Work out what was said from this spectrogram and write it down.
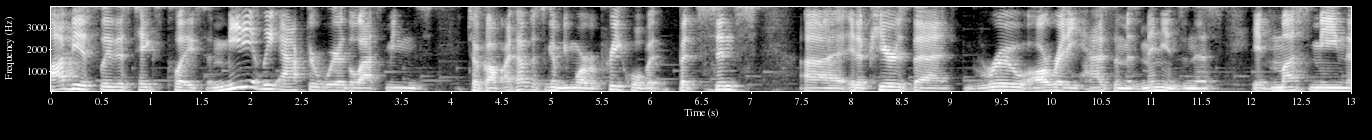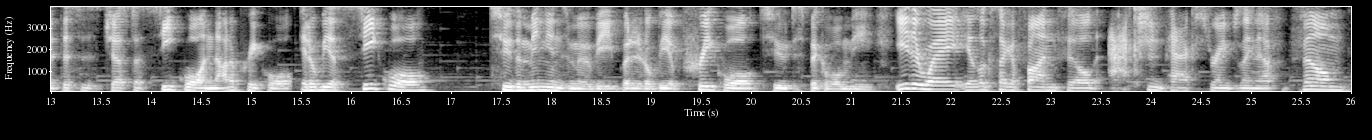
Obviously this takes place immediately after where the last Minions took off. I thought this was gonna be more of a prequel, but, but since uh, it appears that Gru already has them as minions in this, it must mean that this is just a sequel and not a prequel. It'll be a sequel to the Minions movie, but it'll be a prequel to Despicable Me. Either way, it looks like a fun-filled, action-packed, strangely enough, film,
